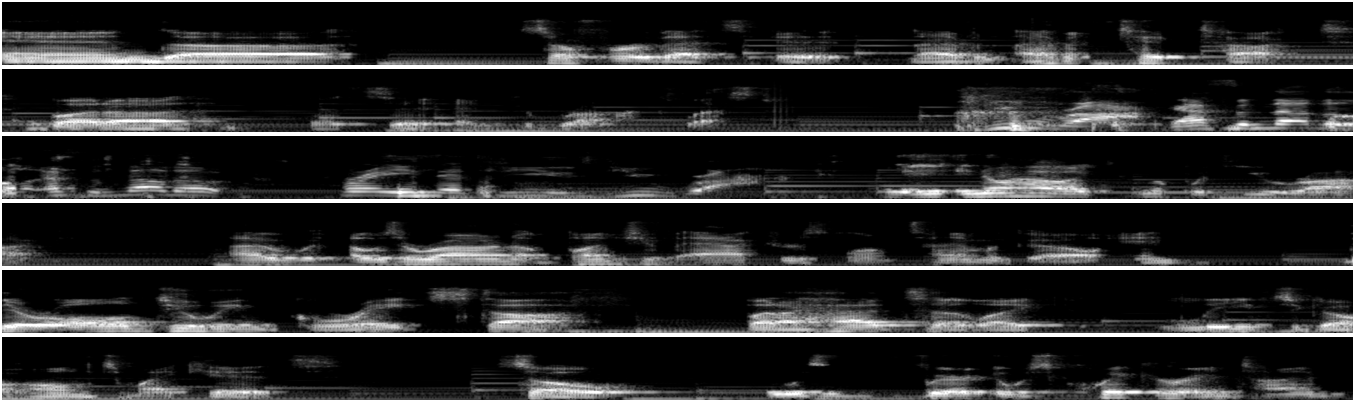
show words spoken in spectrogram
And uh, so far, that's it. I haven't I haven't TikToked, but uh, that's it. And you rock, Lester. You rock. That's another. That's another phrase that you use. You rock. You know how I came up with you rock? I, w- I was around a bunch of actors a long time ago, and they were all doing great stuff, but I had to like leave to go home to my kids. So it was very, it was quicker in time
